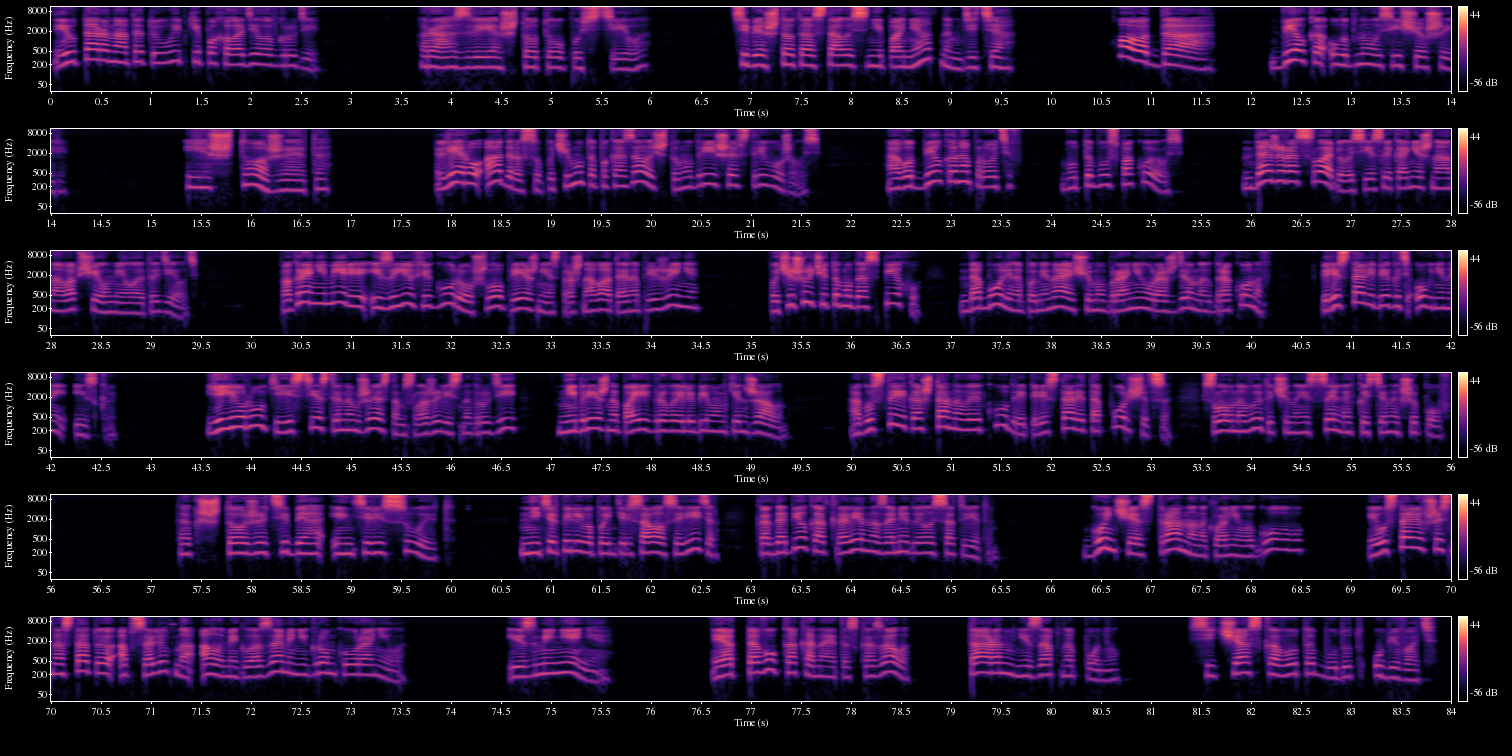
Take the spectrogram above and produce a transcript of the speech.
и у Тарана от этой улыбки похолодело в груди. «Разве я что-то упустила? Тебе что-то осталось непонятным, дитя?» «О, да!» Белка улыбнулась еще шире. «И что же это?» Леру Адресу почему-то показалось, что мудрейшая встревожилась. А вот Белка, напротив, будто бы успокоилась. Даже расслабилась, если, конечно, она вообще умела это делать. По крайней мере, из ее фигуры ушло прежнее страшноватое напряжение. По чешуйчатому доспеху, до боли напоминающему броню урожденных драконов, перестали бегать огненные искры. Ее руки естественным жестом сложились на груди, небрежно поигрывая любимым кинжалом, а густые каштановые кудри перестали топорщиться, словно выточенные из цельных костяных шипов. «Так что же тебя интересует?» Нетерпеливо поинтересовался ветер, когда белка откровенно замедлилась с ответом. Гончая странно наклонила голову, и, уставившись на статую абсолютно алыми глазами, негромко уронила. «Изменение». И от того, как она это сказала, Таран внезапно понял. Сейчас кого-то будут убивать.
